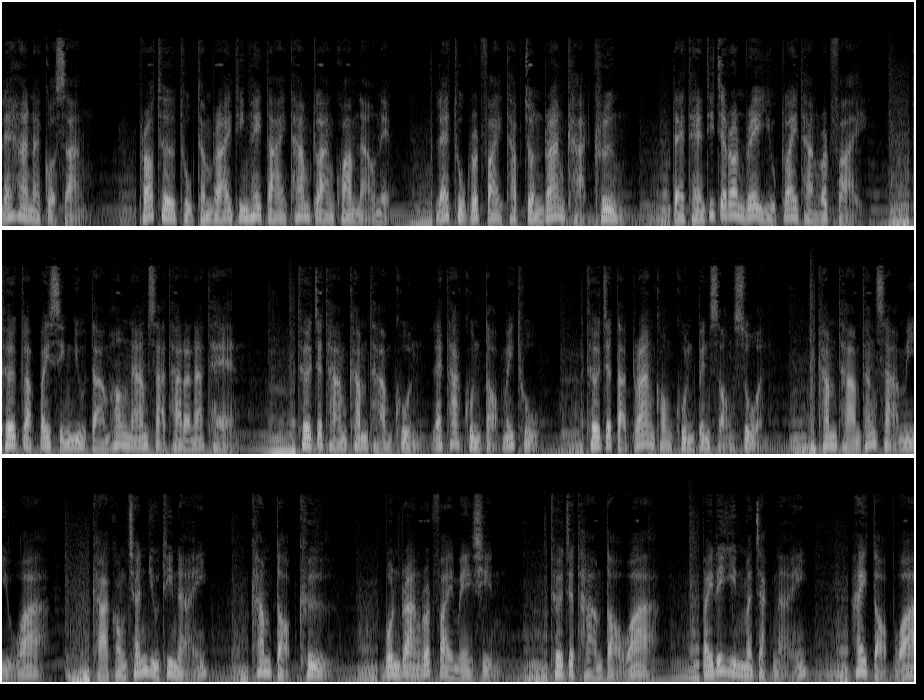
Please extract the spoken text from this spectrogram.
และฮานาโกะซัง เพราะเธอถูกทำร้ายทิ้งให้ตายท่ามกลางความหนาวเหน็บ และถูกรถไฟทับจนร่างขาดครึ่ง แต่แทนที่จะร่อนเร่อยู่ใกล้ทางรถไฟ เธอกลับไปสิงอยู่ตามห้องน้ำสาธารณะแทน เธอจะถามคำถามคุณ และถ้าคุณตอบไม่ถูก เธอจะตัดร่างของคุณเป็นสองส่วนคำถามทั้งสามมีอยู่ว่า ขาของฉันอยู่ที่ไหนคำตอบคือ บนรางรถไฟเมชิน เธอจะถามต่อว่า ไปได้ยินมาจากไหน ให้ตอบว่า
